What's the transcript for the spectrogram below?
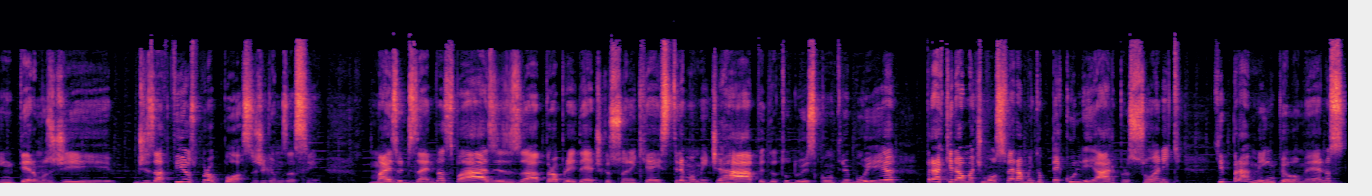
em termos de desafios propostos, digamos assim. Mas o design das fases, a própria ideia de que o Sonic é extremamente rápido, tudo isso contribuía para criar uma atmosfera muito peculiar para o Sonic, que para mim, pelo menos,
